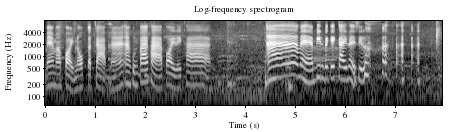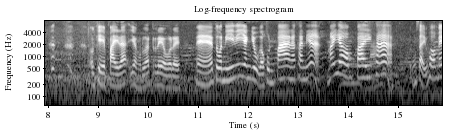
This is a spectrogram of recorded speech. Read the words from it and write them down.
แม่มาปล่อยนกกระจาบนะอ่าคุณป้าขาปล่อยเลยค่ะอ่าแหมบินไปไกลๆหน่อยสิลูกโอเคไปแล้วอย่างรวดเร็วเลยแหมตัวนี้นี่ยังอยู่กับคุณป้านะคะเนี่ยไม่ยอมไปค่ะ สงสัยพ่อแม่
